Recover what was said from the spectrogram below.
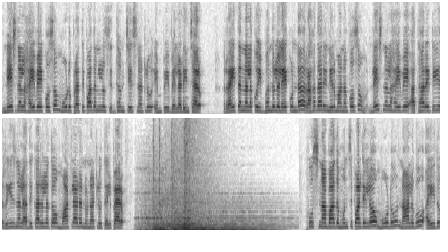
నేషనల్ హైవే కోసం మూడు ప్రతిపాదనలు సిద్ధం చేసినట్లు ఎంపీ వెల్లడించారు. రైతన్నలకు ఇబ్బందులు లేకుండా రహదారి నిర్మాణం కోసం నేషనల్ హైవే అథారిటీ రీజనల్ అధికారులతో మాట్లాడనున్నట్లు తెలిపారు. హుస్నాబాద్ మున్సిపాలిటీలో మూడు నాలుగు ఐదు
